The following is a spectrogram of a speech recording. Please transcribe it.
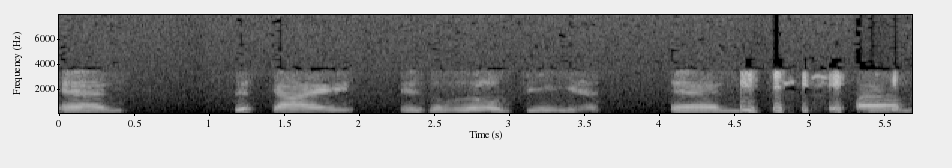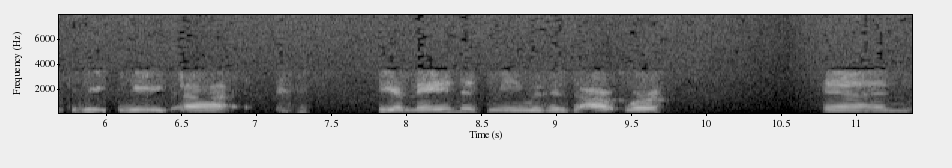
and this guy is a little genius. And um, he he uh, he amazes me with his artwork, and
